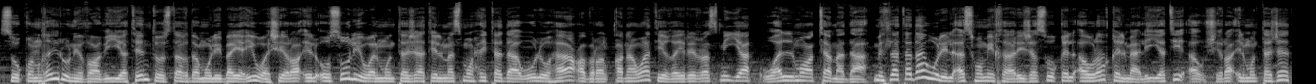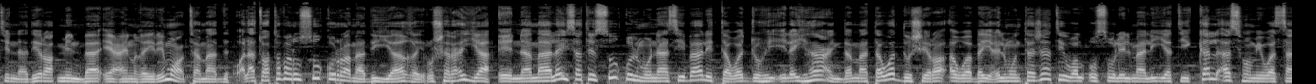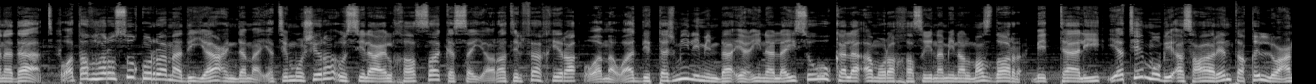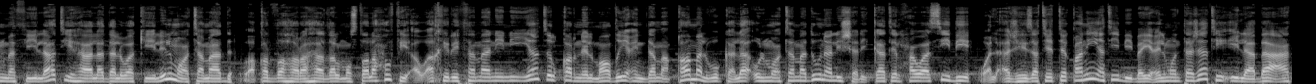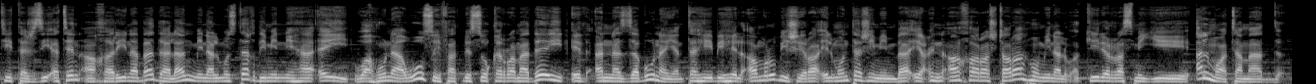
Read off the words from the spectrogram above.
سوق غير نظامية تستخدم لبيع وشراء الأصول والمنتجات المسموح تداولها عبر القنوات غير الرسمية والمعتمدة مثل تداول الأسهم خارج سوق الأوراق المالية أو شراء المنتجات النادرة من بائع غير معتمد. ولا تعتبر السوق الرمادية غير شرعية إنما ليست السوق المناسبة للتوجه إليها عندما تود شراء وبيع المنتجات والأصول المالية كالأسهم والسندات. وتظهر السوق الرمادية عندما يتم شراء السلع الخاصة الخاصة كالسيارات الفاخرة ومواد التجميل من بائعين ليسوا وكلاء مرخصين من المصدر. بالتالي يتم بأسعار تقل عن مثيلاتها لدى الوكيل المعتمد. وقد ظهر هذا المصطلح في أواخر ثمانينيات القرن الماضي عندما قام الوكلاء المعتمدون لشركات الحواسيب والأجهزة التقنية ببيع المنتجات إلى باعة تجزئة آخرين بدلا من المستخدم النهائي. وهنا وصفت بالسوق الرمادي إذ أن الزبون ينتهي به الأمر بشراء المنتج من بائع آخر اشتراه من الوكيل الرسمي المعتمد.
